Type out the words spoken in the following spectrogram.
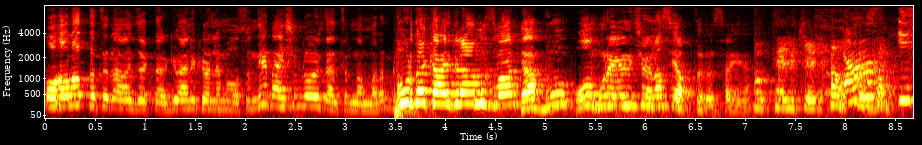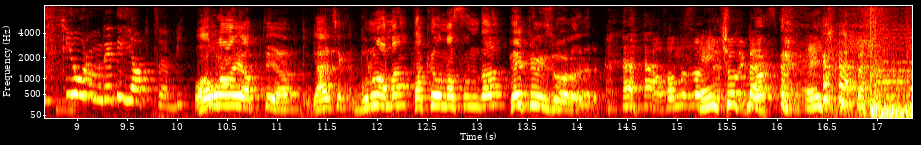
O halatla tırmanacaklar güvenlik önlemi olsun diye. Ben şimdi o yüzden tırmanmadım. Burada kaydırağımız var. Ya bu, oğlum buraya evin içine nasıl yaptırdın sen ya? Çok tehlikeli. Yalnız istiyorum dedi yaptı. Bitti. Vallahi yaptı ya. Gerçekten bunu ama takılmasında hepimiz rol oynadık. Kafamızla En taşıdık. çok ben. en çok ben.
